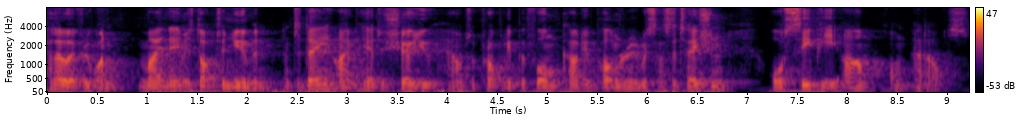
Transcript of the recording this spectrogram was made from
Hello everyone, my name is Dr. Newman and today I am here to show you how to properly perform cardiopulmonary resuscitation or CPR on adults.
